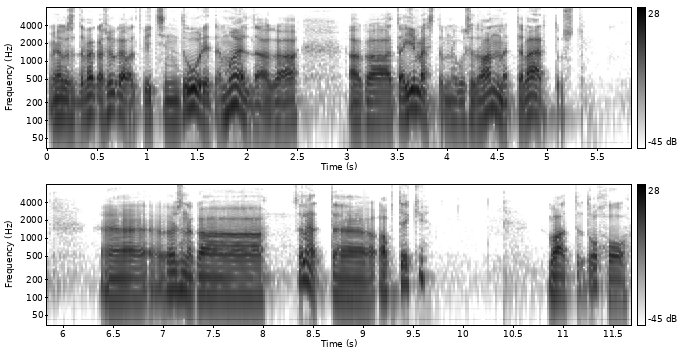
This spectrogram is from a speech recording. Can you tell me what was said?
ma ei ole seda väga sügavalt viitsinud uurida, mõelda, aga aga ta ilmestab nagu seda andmete väärtust. Äh, ühesõnaga, sa lähed apteeki, vaatad, ohoo,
